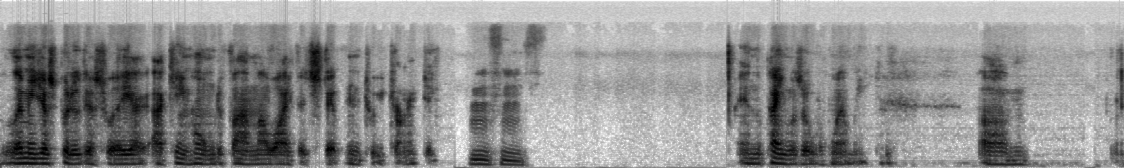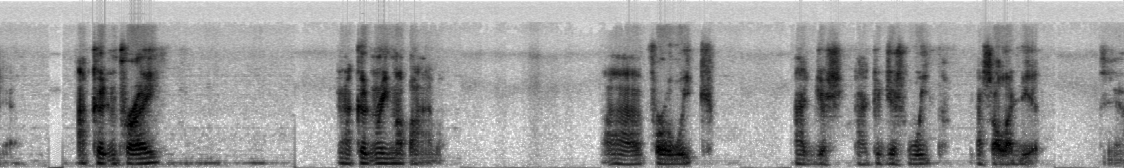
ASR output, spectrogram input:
let me just put it this way I, I, came home to find my wife had stepped into eternity. Mm-hmm and the pain was overwhelming. Um, I couldn't pray, and I couldn't read my Bible uh, for a week. I just I could just weep. That's all I did. Yeah.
